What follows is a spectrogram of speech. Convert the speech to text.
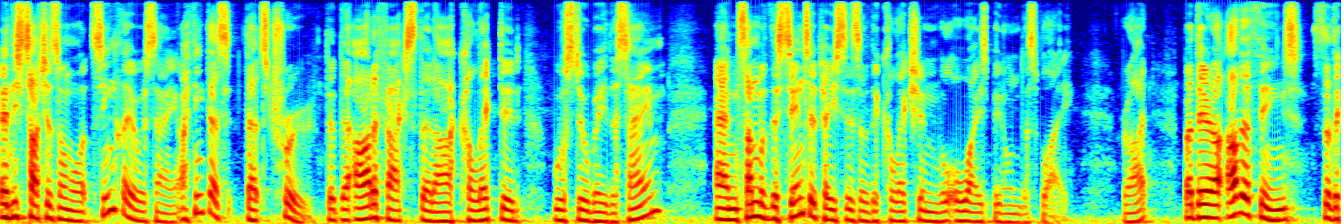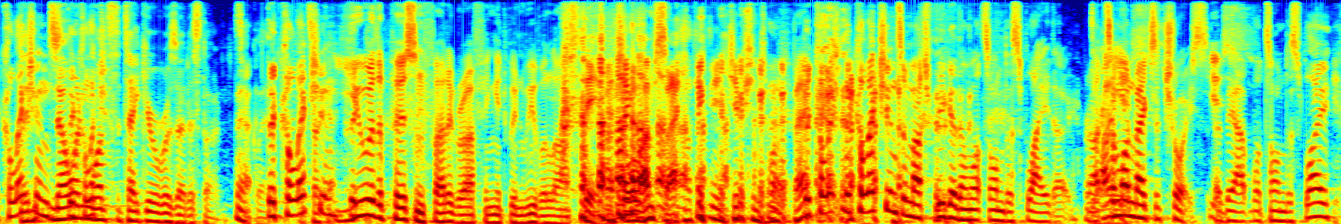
and this touches on what Sinclair was saying. I think that's that's true. That the artifacts that are collected will still be the same, and some of the centerpieces of the collection will always be on display, right? But there are other things. So the collections. no the one collection- wants to take your Rosetta Stone. Yeah, the It's collection. okay. you were the person photographing it when we were last there that's all i'm saying I think the Egyptians want it The, back. the collections are much bigger than what's on display, though, right? Oh, Someone yes. makes a choice Yes. about what's on display. Yes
